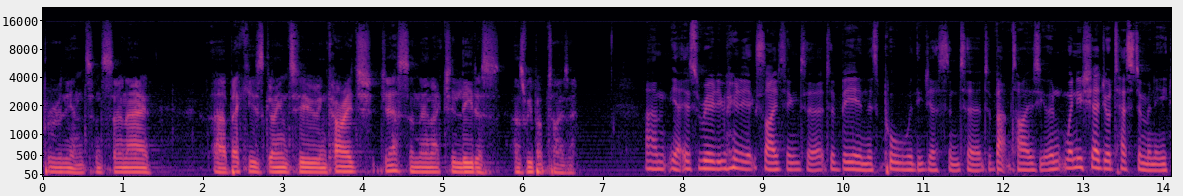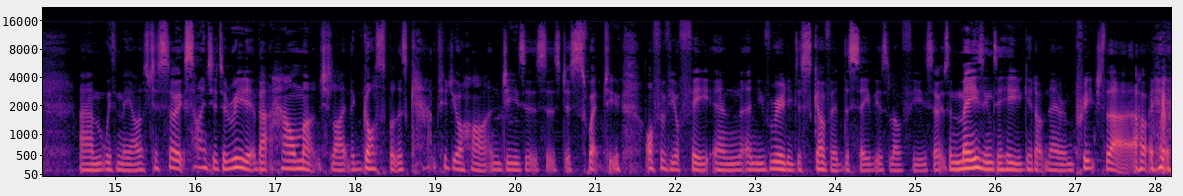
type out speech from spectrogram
Brilliant. And so now uh, Becky is going to encourage Jess and then actually lead us as we baptize her. Um, yeah, it's really, really exciting to, to be in this pool with you, Jess, and to, to baptize you. And when you shared your testimony, um, with me. I was just so excited to read it about how much like the gospel has captured your heart and Jesus has just swept you off of your feet and, and you've really discovered the Saviour's love for you. So it's amazing to hear you get up there and preach that out here.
